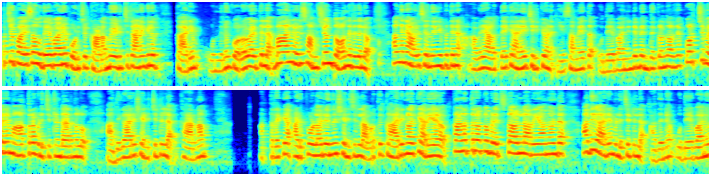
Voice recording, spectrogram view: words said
കുറച്ച് പൈസ ഉദയഭാനു പൊടിച്ചു. കടം മേടിച്ചിട്ടാണെങ്കിലും കാര്യം ഒന്നിനും കുറവ് വരത്തില്ല. ബാലിന് ഒരു സംശയം തോന്നരുതല്ലോ. അങ്ങനെ അവർ ചെന്ന് കഴിഞ്ഞപ്പോഴത്തേന് അവരെ അകത്തേക്ക് അനയിച്ചിരിക്കുവാണ് ഈ സമയത്ത് ഉദയഭാനിന്റെ ബന്ധുക്കൾ എന്ന് പറഞ്ഞാൽ കുറച്ചുപേരെ മാത്രമേ വിളിച്ചിട്ടുണ്ടായിരുന്നുള്ളൂ. അധികാരം ക്ഷണിച്ചിട്ടില്ല. കാരണം അത്രയ്ക്ക് അടുപ്പമുള്ളവരെയൊന്നും ക്ഷണിച്ചിട്ടില്ല. അവർക്ക് കാര്യങ്ങളൊക്കെ അറിയാലോ. കള്ളത്തരമൊക്കെ വിളിച്ചതല്ല അറിയാവുന്നതുകൊണ്ട് അധികാരം വിളിച്ചിട്ടില്ല. അതിന് ഉദയഭാനു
